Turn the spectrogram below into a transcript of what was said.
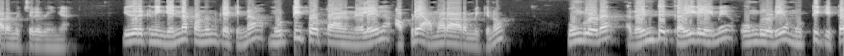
ஆரம்பிச்சிருவீங்க. இதற்கு நீங்க என்ன பண்ணணும்னு கேட்டீங்கன்னா முட்டி போட்ட நிலையில அப்படியே அமர ஆரம்பிக்கணும். உங்களோட ரெண்டு கைகளையுமே உங்களுடைய முட்டிக்கிட்ட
